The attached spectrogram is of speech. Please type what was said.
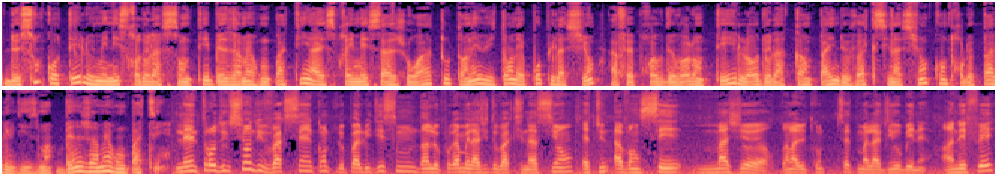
De son côté, le ministre de la Santé, Benjamin Rompati, a exprimé sa joie tout en invitant les populations à faire preuve de volonté lors de la campagne de vaccination contre le paludisme. Benjamin Rompati. L'introduction du vaccin contre le paludisme dans le programme élargi de vaccination est une avancée majeure dans la lutte contre cette maladie au Bénin. En effet,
